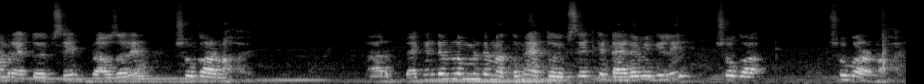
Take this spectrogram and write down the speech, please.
আমরা একটা ওয়েবসাইট ব্রাউজারে শো করানো হয়। আর ব্যাক এন্ড ডেভেলপমেন্টের মাধ্যমে একটা ওয়েবসাইটকে ডাইনামিক্যালি শো শো করানো হয়।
